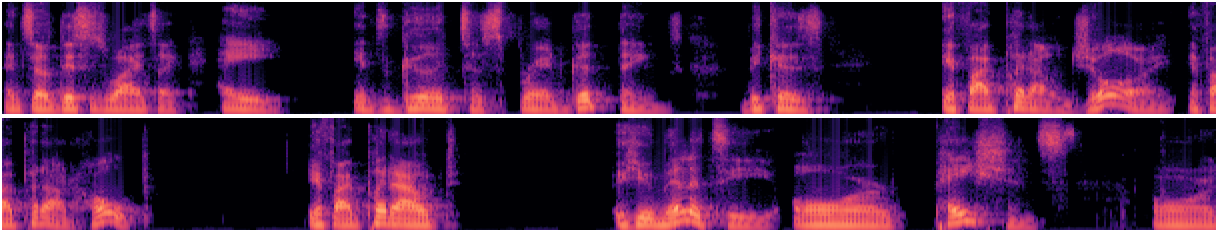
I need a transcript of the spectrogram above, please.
And so this is why it's like, hey, it's good to spread good things because if I put out joy, if I put out hope, if I put out humility or patience or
